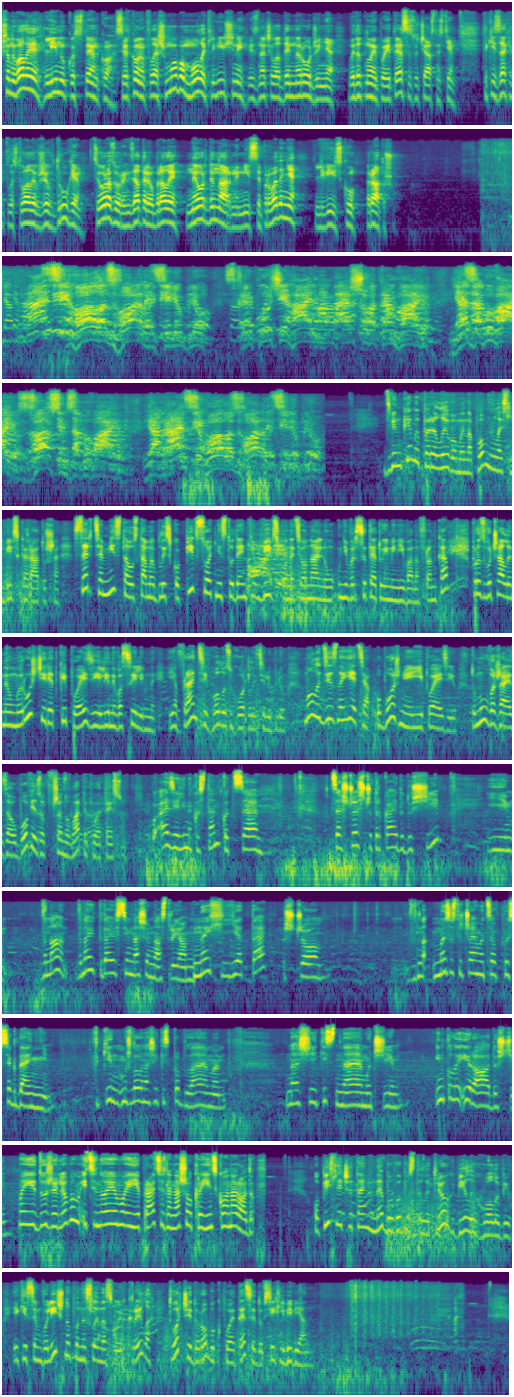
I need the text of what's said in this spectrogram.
Вшанували Ліну Костенко. Святковим флешмобом молодь Львівщини відзначила день народження видатної поетеси сучасності. Такий захід влаштували вже вдруге. Цього разу організатори обрали неординарне місце проведення львівську ратушу. Я Вранці голос горлиці люблю, скрипучі гальма першого трамваю. Я забуваю, зовсім забуваю. Я вранці голос горлиці люблю. Дзвінкими переливами наповнилась львівська ратуша. Серця міста устами близько півсотні студентів Львівського національного університету імені Івана Франка прозвучали неумирущі рядки поезії Ліни Васильівни. Я вранці голос горлиці люблю. Молодь зізнається, обожнює її поезію, тому вважає за обов'язок вшанувати поетесу. Поезія Ліни Костенко це, це щось, що торкає до душі, і вона, вона відповідає всім нашим настроям. В них є те, що ми зустрічаємо це в повсякденні. Такі, можливо, наші якісь проблеми, наші якісь немочі, інколи і радощі. Ми її дуже любимо і цінуємо її працю для нашого українського народу. Опісля читань в небо випустили трьох білих голубів, які символічно понесли на своїх крилах творчий доробок поетеси до всіх львів'ян.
